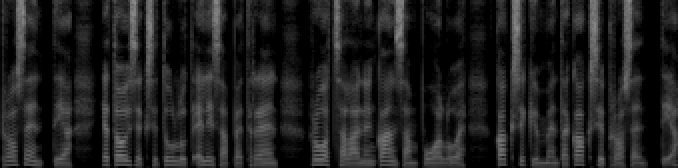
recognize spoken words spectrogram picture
prosenttia ja toiseksi tullut Elisabeth Rehn, ruotsalainen kansanpuolue, 22 prosenttia.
